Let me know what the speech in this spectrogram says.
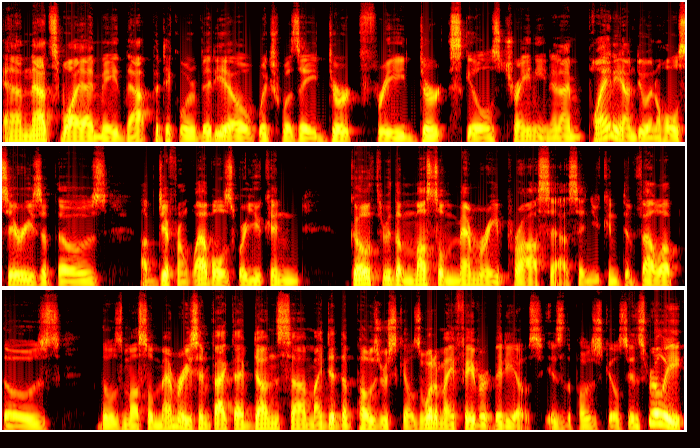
And that's why I made that particular video, which was a dirt free dirt skills training. And I'm planning on doing a whole series of those of different levels where you can go through the muscle memory process and you can develop those those muscle memories. In fact, I've done some, I did the poser skills. One of my favorite videos is the poser skills. It's really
